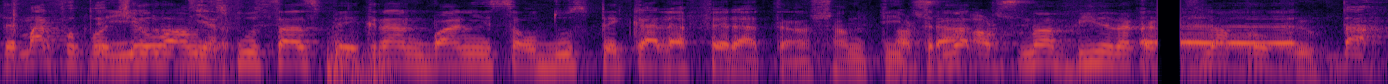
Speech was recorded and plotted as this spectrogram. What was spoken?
de marfă pe cel Eu am rutier. spus azi pe ecran, banii s-au dus pe calea ferată, așa am Ar suna, titrat. ar suna bine dacă ar fi la propriu. Da.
